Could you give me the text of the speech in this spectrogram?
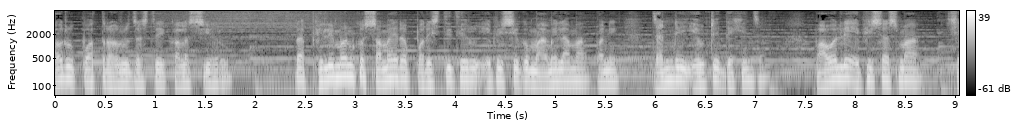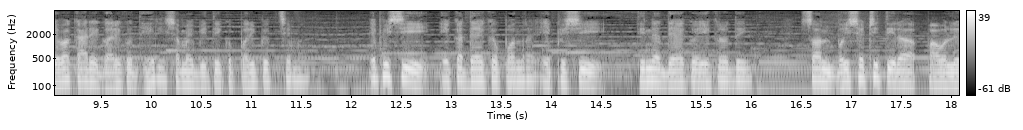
अरू पत्रहरू जस्तै कलसीहरू र फिलिमनको समय र परिस्थितिहरू एफिसीको मामिलामा पनि झन्डै एउटै देखिन्छ। पावलले एफिसमा सेवा कार्य गरेको धेरै समय बितेको परिप्रेक्ष्यमा एफिसी एक अध्यायको पन्ध्र एफिसी तिन अध्यायको एक र दुई सन् बैसठीतिर पावलले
